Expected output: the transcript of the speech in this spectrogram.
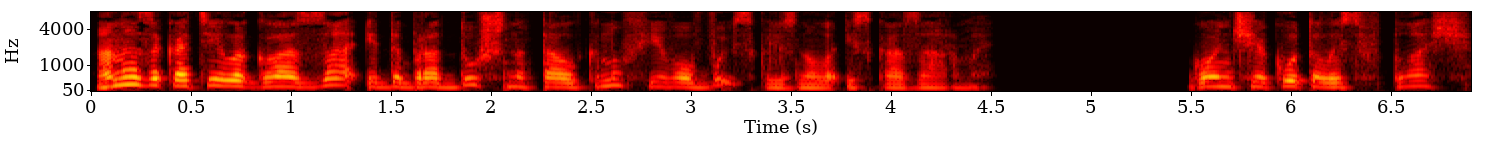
Она закатила глаза и, добродушно толкнув его, выскользнула из казармы. Гончая куталась в плащ,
